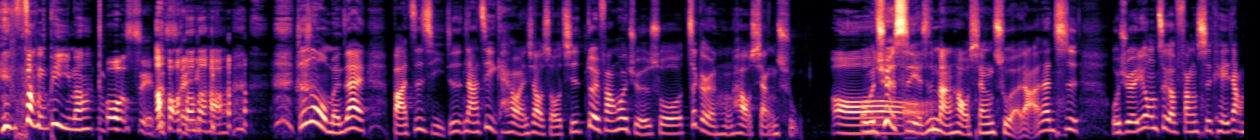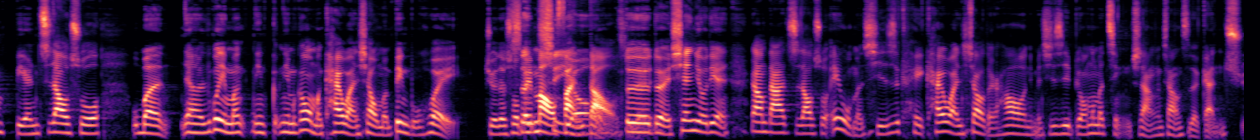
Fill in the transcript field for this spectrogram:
音？放屁吗？拖鞋的声音。就是我们在把自己就是拿自己开玩笑的时候，其实对方会觉得说这个人很好相处哦。我们确实也是蛮好相处的啦。但是我觉得用这个方式可以让别人知道说，我们呃，如果你们你你们跟我们开玩笑，我们并不会觉得说被冒犯到对对对，先有点让大家知道说，哎、我们其实是可以开玩笑的，然后你们其实不用那么紧张，这样子的感觉，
